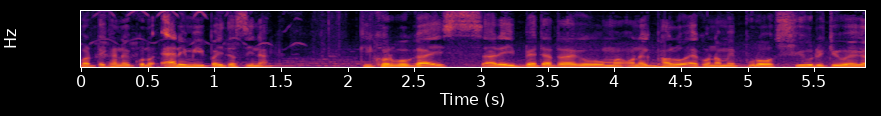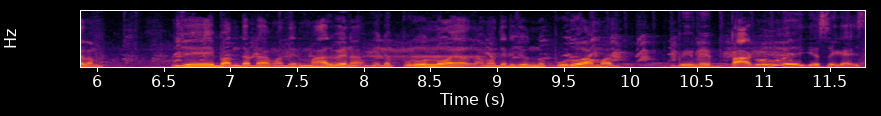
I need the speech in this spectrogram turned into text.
বাট এখানে কোনো অ্যানিমি পাইতাছি না। কি করব গাইস আর এই বেটাটা অনেক ভালো। এখন আমি পুরো সিউরিটি হয়ে গেলাম যে এই বান্দাটা আমাদের মারবে না। এটা পুরো লয়াল আমাদের জন্য পুরো আমার প্রেমে পাগল হয়ে গেছে গাইস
